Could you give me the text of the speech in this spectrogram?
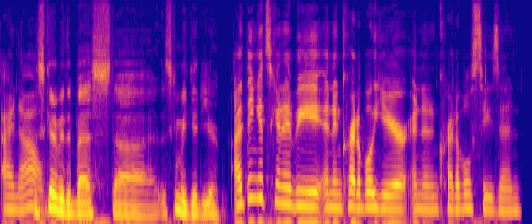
I know. It's gonna be the best. Uh, it's gonna be a good year. I think it's gonna be an incredible year and an incredible season.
